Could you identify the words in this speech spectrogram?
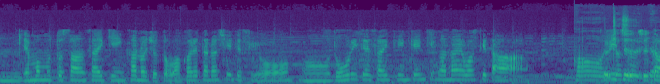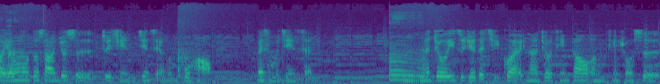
うん、山本さん最近彼女と別れたらしいですよ。哦，道理で最近元気がないわけだ。哦，就一直知道有山本さん就是最近精神很不好，没什么精神。嗯，那嗯就一直觉得奇怪，那就听到嗯，听说是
